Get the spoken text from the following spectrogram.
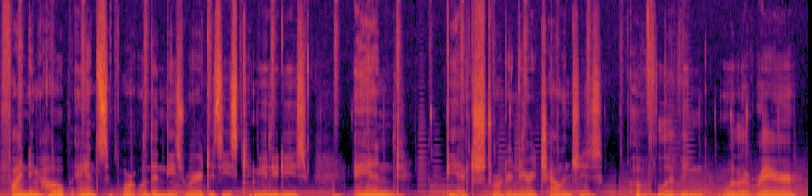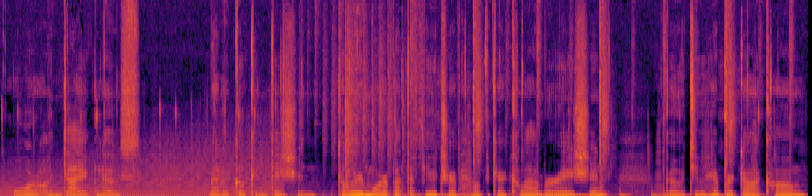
finding hope and support within these rare disease communities, and the extraordinary challenges of living with a rare or undiagnosed medical condition. To learn more about the future of healthcare collaboration, go to hippra.com,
